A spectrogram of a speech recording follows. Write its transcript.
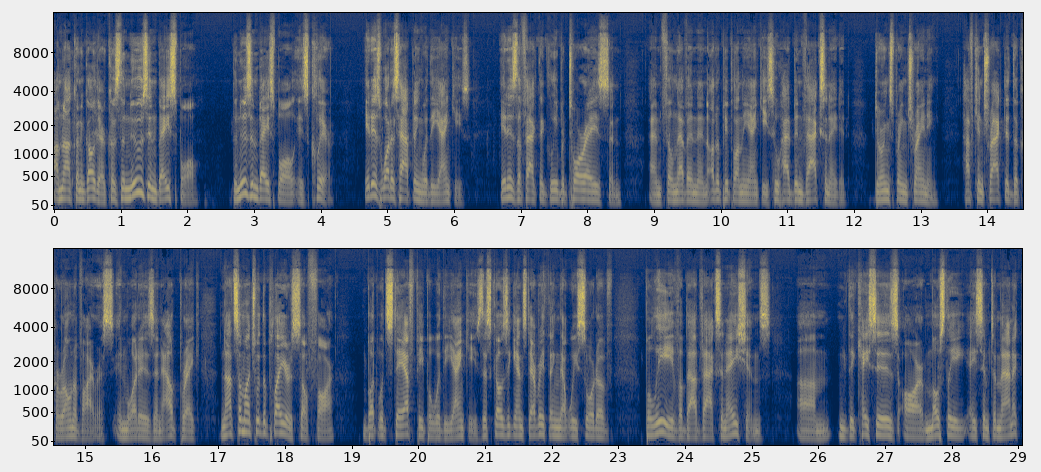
I'm not going to go there because the news in baseball, the news in baseball is clear. It is what is happening with the Yankees. It is the fact that Gleyber Torres and and Phil Nevin and other people on the Yankees who had been vaccinated during spring training have contracted the coronavirus in what is an outbreak, not so much with the players so far, but with staff people with the Yankees. This goes against everything that we sort of believe about vaccinations. Um, the cases are mostly asymptomatic.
